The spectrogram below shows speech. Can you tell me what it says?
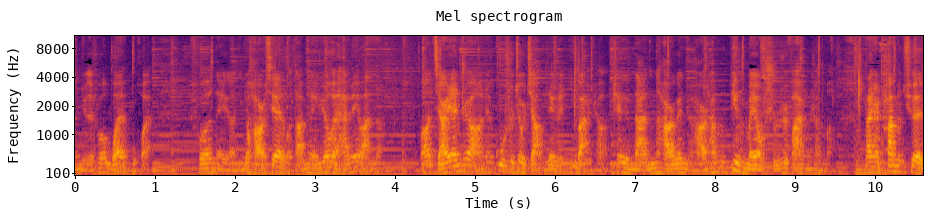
那女的说：“我也不会。”说那个你就好好歇着吧，咱们这约会还没完呢。完，简而言之啊，这故事就讲这个一晚上，这个男孩跟女孩他们并没有实质发生什么，但是他们却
